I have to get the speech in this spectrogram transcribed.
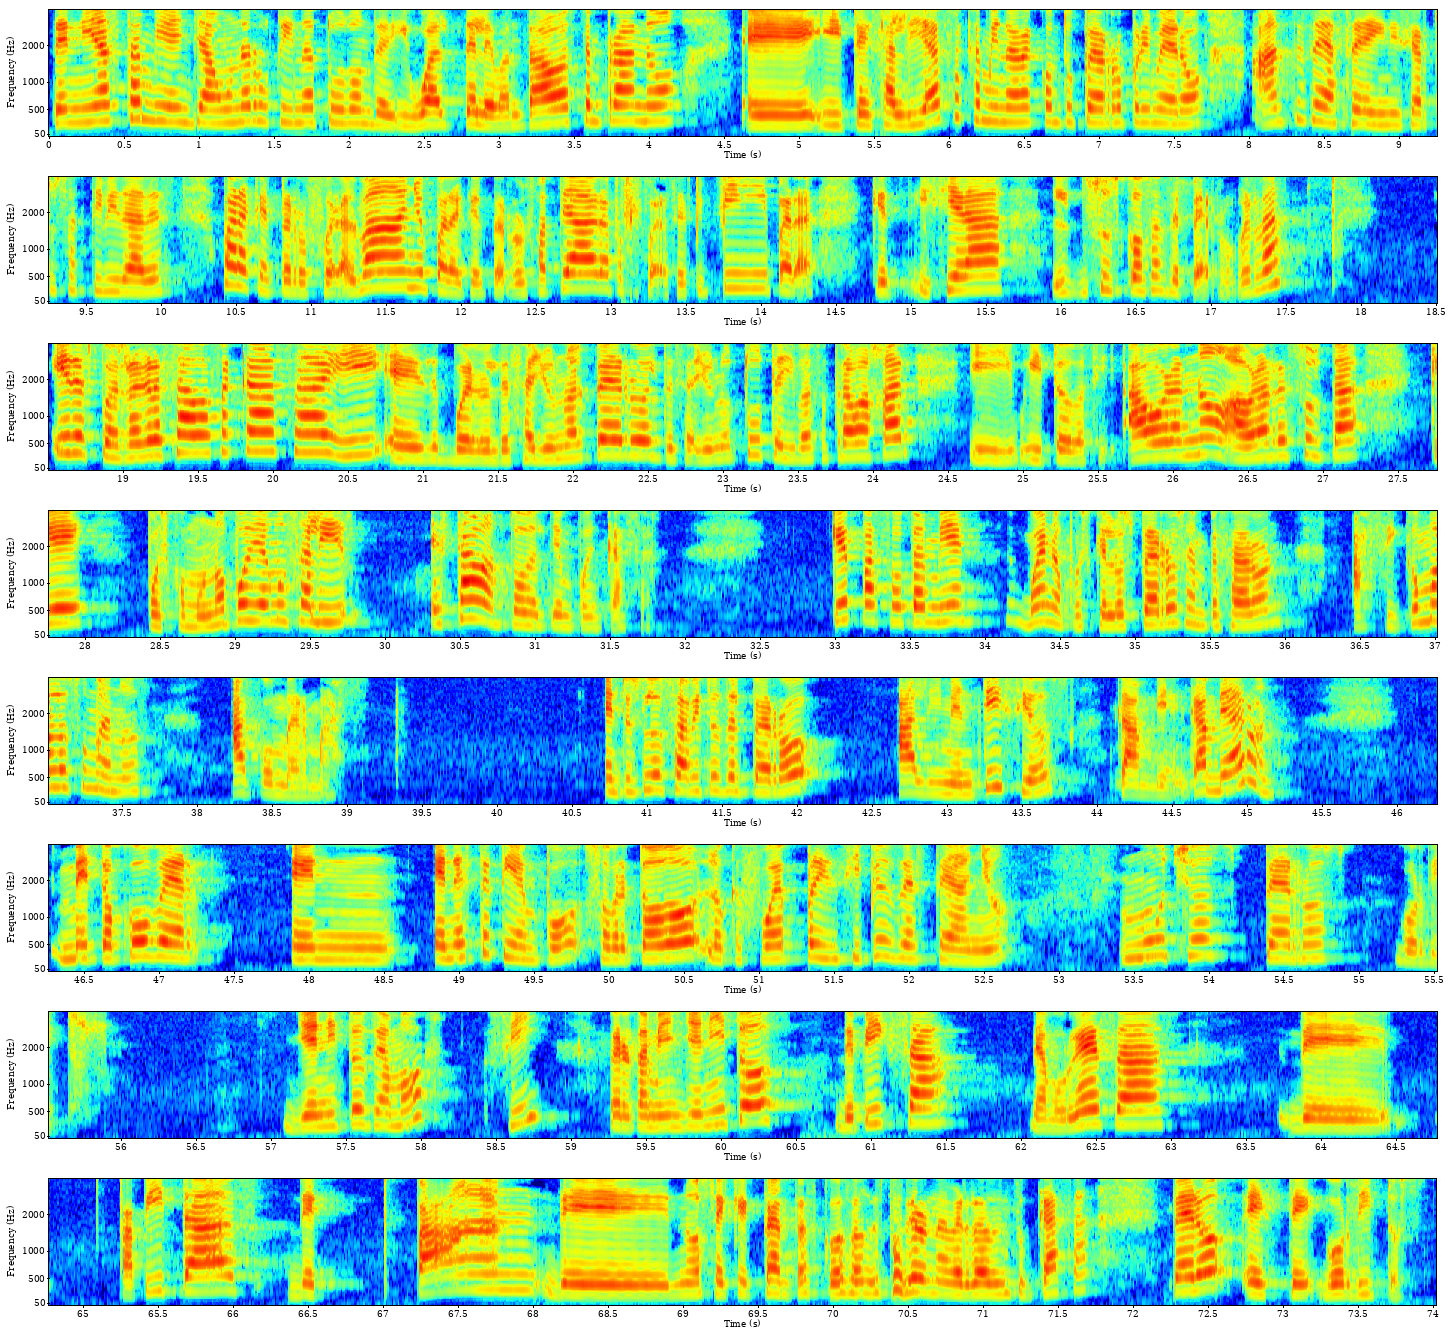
tenías también ya una rutina tú donde igual te levantabas temprano eh, y te salías a caminar con tu perro primero antes de hacer, iniciar tus actividades para que el perro fuera al baño, para que el perro olfateara, para que fuera a hacer pipí, para que hiciera sus cosas de perro, ¿verdad? Y después regresabas a casa y, eh, bueno, el desayuno al perro, el desayuno tú, te ibas a trabajar y, y todo así. Ahora no, ahora resulta que, pues como no podíamos salir, estaban todo el tiempo en casa. ¿Qué pasó también? Bueno, pues que los perros empezaron, así como los humanos, a comer más. Entonces los hábitos del perro alimenticios también cambiaron. Me tocó ver en en este tiempo, sobre todo lo que fue principios de este año, muchos perros gorditos. Llenitos de amor, sí, pero también llenitos de pizza, de hamburguesas, de papitas, de pan, de no sé qué tantas cosas les pudieron haber dado en su casa, pero este, gorditos.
